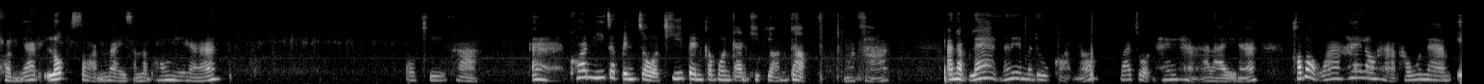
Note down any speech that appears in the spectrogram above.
ขออนุญาตลบสอนใหม่สำหรับห้องนี้นะ โอเคค่ะอ่าข้อนี้จะเป็นโจทย์ที่เป็นกระบวนการคิดย้อนกลับนะคะ อันดับแรกนักเรียนมาดูก่อนเนาะว่าโจทย์ให้หาอะไรนะเขาบอกว่าให้เราหาพหุนาม a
